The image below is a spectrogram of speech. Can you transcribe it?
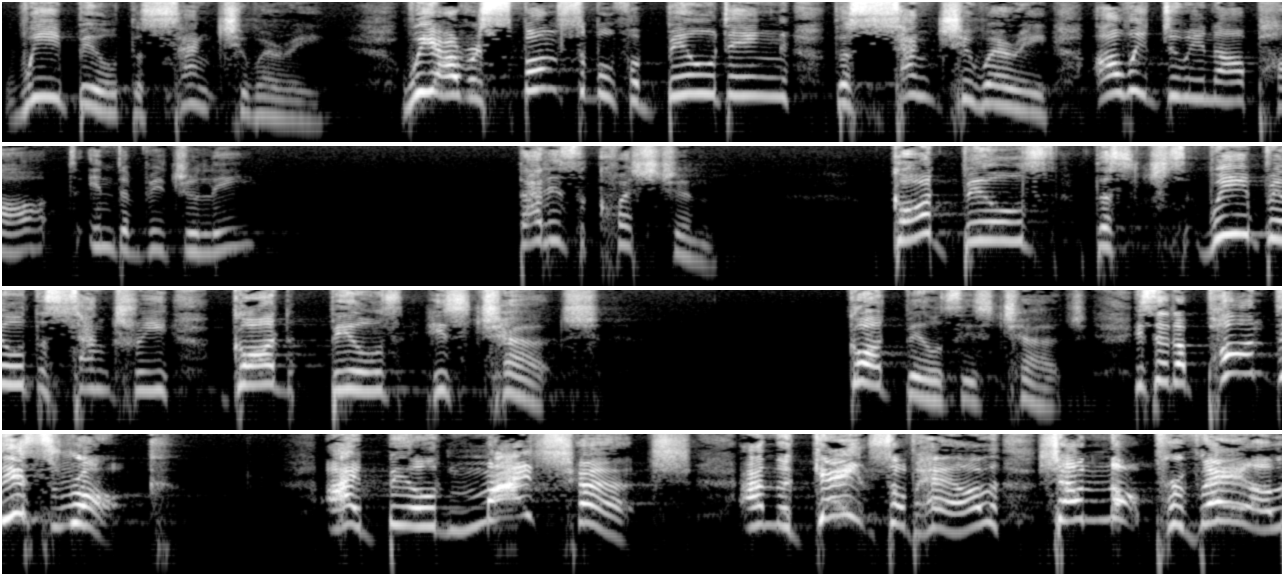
We build the sanctuary. We are responsible for building the sanctuary. Are we doing our part individually? That is the question. God builds the, we build the sanctuary, God builds his church. God builds his church. He said, Upon this rock I build my church, and the gates of hell shall not prevail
